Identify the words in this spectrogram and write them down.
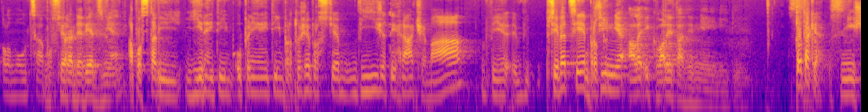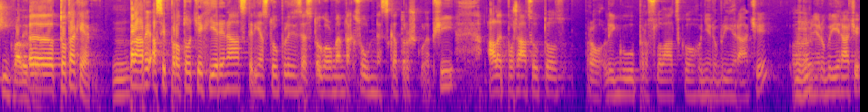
Olomouce a postaví, devět změn. a postaví jiný tým, úplně jiný tým, protože prostě ví, že ty hráče má, ví, přived si je. Upřímně, proto... ale i kvalitativně jiný tým. To tak je. S nižší kvalitou. Uh, to tak je. Hmm. Právě asi proto těch 11, kteří nastoupili se Stockholmem, tak jsou dneska trošku lepší, ale pořád jsou to pro ligu, pro Slovácko hodně dobrý hráči mm-hmm. hodně dobrý hráči.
